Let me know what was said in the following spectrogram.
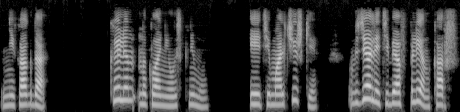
Никогда!» Кэлен наклонилась к нему. «Эти мальчишки взяли тебя в плен, Карш.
